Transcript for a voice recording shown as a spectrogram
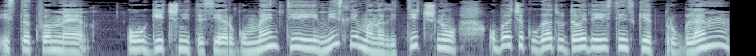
Изтъкваме логичните си аргументи и мислим аналитично, обаче когато дойде истинският проблем,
